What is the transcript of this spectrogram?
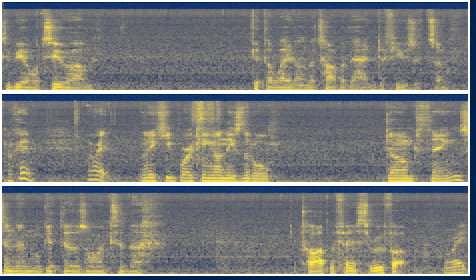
to be able to um, get the light on the top of that and diffuse it. So, okay. All right. Let me keep working on these little domed things and then we'll get those onto the top and finish the roof up. All right.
